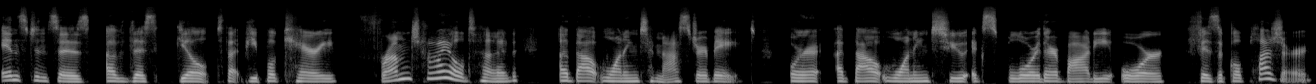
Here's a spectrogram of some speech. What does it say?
instances of this guilt that people carry from childhood about wanting to masturbate or about wanting to explore their body or physical pleasure,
